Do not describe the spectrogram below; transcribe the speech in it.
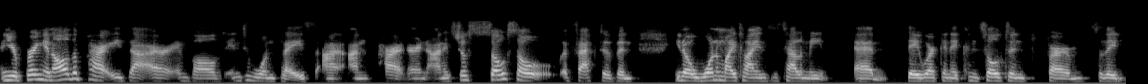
And you're bringing all the parties that are involved into one place and, and partnering, and it's just so so effective. And you know, one of my clients is telling me um, they work in a consultant firm, so they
